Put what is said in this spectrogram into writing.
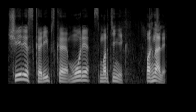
через Карибское море с Мартиник. Погнали!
